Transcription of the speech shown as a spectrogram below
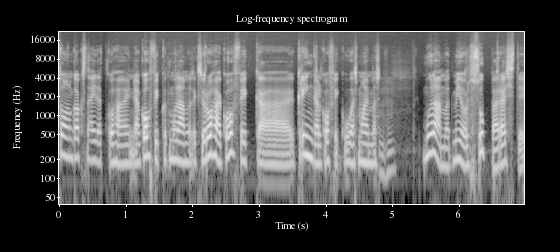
toon kaks näidet kohe on ju, kohvikud mõlemad, eks ju, rohekohvik äh,, Kringel kohvik uues maailmas mm. -hmm mõlemad minu arust super hästi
